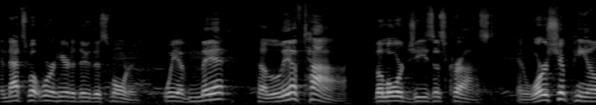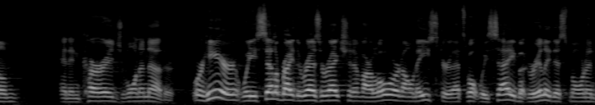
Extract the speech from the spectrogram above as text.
And that's what we're here to do this morning we have met to lift high the Lord Jesus Christ and worship Him and encourage one another. We're here, we celebrate the resurrection of our Lord on Easter. That's what we say, but really this morning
